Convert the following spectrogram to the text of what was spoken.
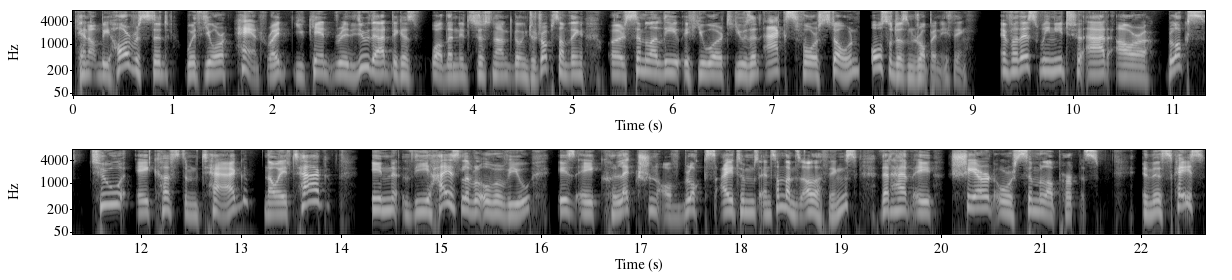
cannot be harvested with your hand, right? You can't really do that because, well, then it's just not going to drop something. Or similarly, if you were to use an axe for stone, also doesn't drop anything. And for this, we need to add our blocks to a custom tag. Now, a tag in the highest level overview is a collection of blocks, items, and sometimes other things that have a shared or similar purpose. In this case,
